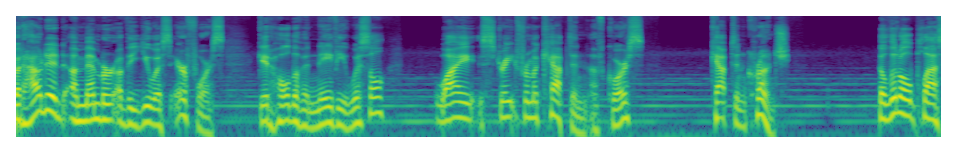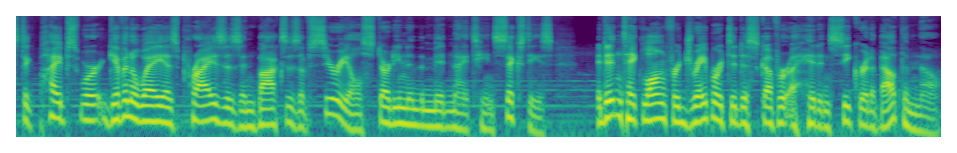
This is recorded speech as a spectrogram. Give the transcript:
But how did a member of the U.S. Air Force get hold of a Navy whistle? Why, straight from a captain, of course. Captain Crunch. The little plastic pipes were given away as prizes in boxes of cereal starting in the mid 1960s. It didn't take long for Draper to discover a hidden secret about them, though.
